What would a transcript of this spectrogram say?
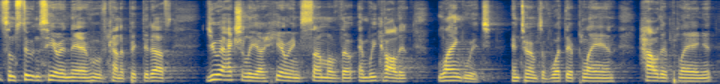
some students here and there who have kind of picked it up. You actually are hearing some of the, and we call it language in terms of what they're playing, how they're playing it,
